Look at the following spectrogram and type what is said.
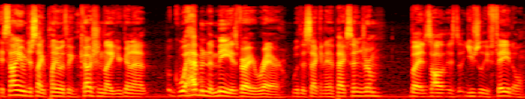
it's not even just like playing with a concussion. Like you're gonna. What happened to me is very rare with the second impact syndrome, but it's all it's usually fatal.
